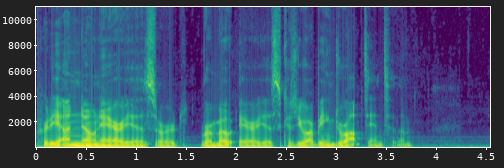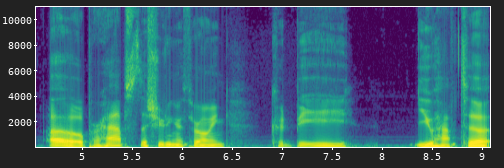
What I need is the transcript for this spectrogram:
pretty unknown areas or remote areas because you are being dropped into them. Oh, perhaps the shooting or throwing could be you have to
